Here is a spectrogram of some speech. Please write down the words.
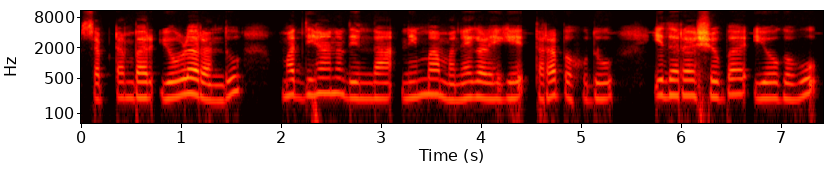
ಸೆಪ್ಟೆಂಬರ್ ಏಳರಂದು ಮಧ್ಯಾಹ್ನದಿಂದ ನಿಮ್ಮ ಮನೆಗಳಿಗೆ ತರಬಹುದು. ಇದರ ಶುಭ ಯೋಗವು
